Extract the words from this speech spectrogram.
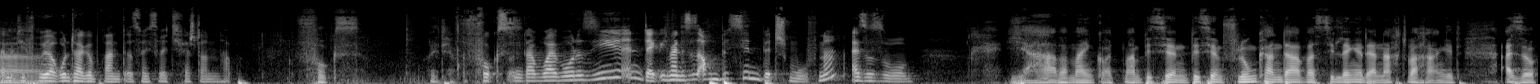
damit die früher runtergebrannt ist, wenn ich es richtig verstanden habe. Fuchs. Richtig. Fuchs. Und dabei wurde sie entdeckt. Ich meine, das ist auch ein bisschen Bitch-Move, ne? Also so. Ja, aber mein Gott, mal ein bisschen, ein bisschen flunkern da, was die Länge der Nachtwache angeht. Also,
